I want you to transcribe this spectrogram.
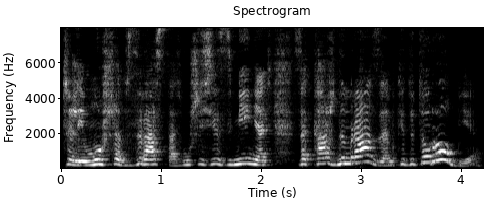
Czyli muszę wzrastać, muszę się zmieniać za każdym razem, kiedy to robię.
